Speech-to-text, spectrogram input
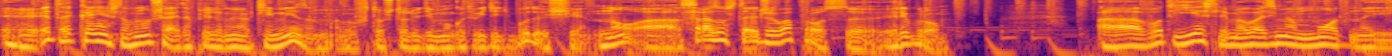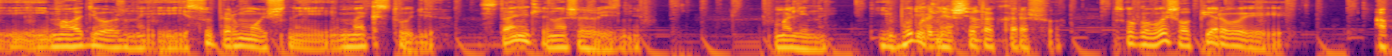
Э, это, конечно, внушает определенный оптимизм в то, что люди могут видеть будущее. Но а сразу ставит же вопрос э, ребром. А вот если мы возьмем модный и молодежный и супермощный Mac Studio, станет ли наша жизнь малиной? И будет Конечно. ли все так хорошо? Поскольку вышел первый об,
